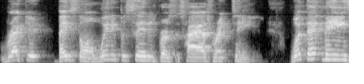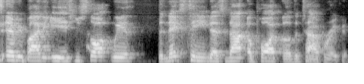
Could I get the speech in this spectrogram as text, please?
record based on winning percentage versus highest ranked team. What that means, everybody, is you start with the next team that's not a part of the tiebreaker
